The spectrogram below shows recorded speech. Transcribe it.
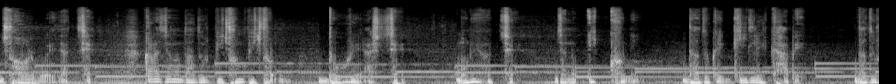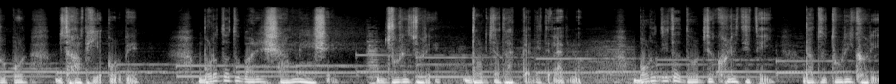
ঝড় বয়ে যাচ্ছে। কারা যেন দাদুর পিছন পিছন দৌড়ে আসছে। মনে হচ্ছে যেন এক্ষুনি দাদুকে গিলে খাবে। দাদুর উপর ঝাঁপিয়ে পড়বে। বড় দাদু বাড়ির সামনে এসে জোরে জোরে দরজা ধাক্কা দিতে লাগল। বড় দিদা দরজা খুলে দিতেই দাদু তড়িঘড়ি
